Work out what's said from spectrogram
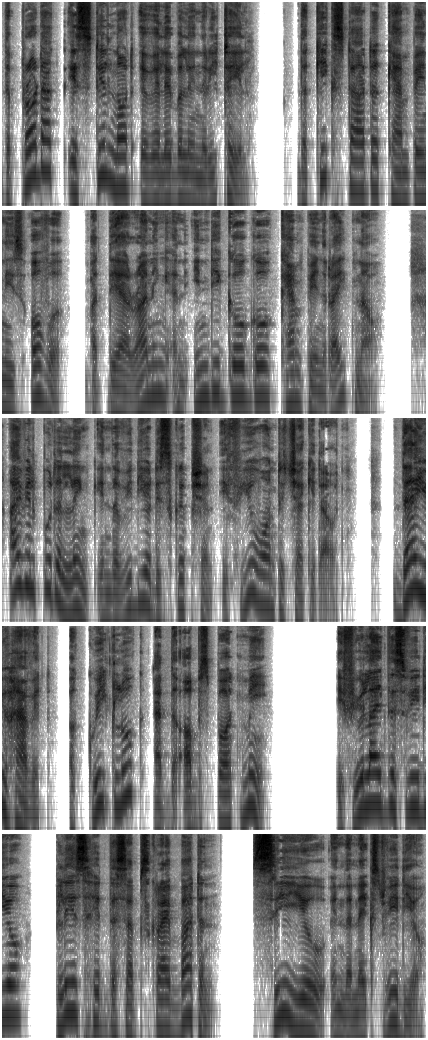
The product is still not available in retail. The Kickstarter campaign is over, but they are running an Indiegogo campaign right now. I will put a link in the video description if you want to check it out. There you have it, a quick look at the OBSBot Me. If you like this video, please hit the subscribe button. See you in the next video.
